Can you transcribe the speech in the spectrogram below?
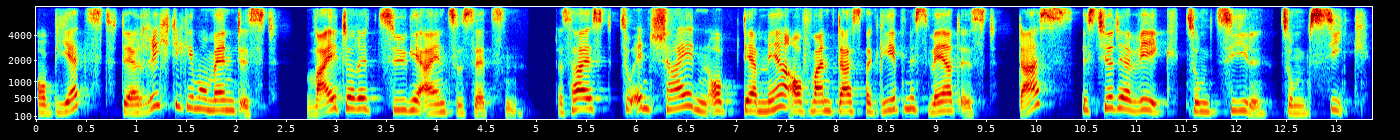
ob jetzt der richtige Moment ist, weitere Züge einzusetzen. Das heißt, zu entscheiden, ob der Mehraufwand das Ergebnis wert ist. Das ist hier der Weg zum Ziel, zum Sieg.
